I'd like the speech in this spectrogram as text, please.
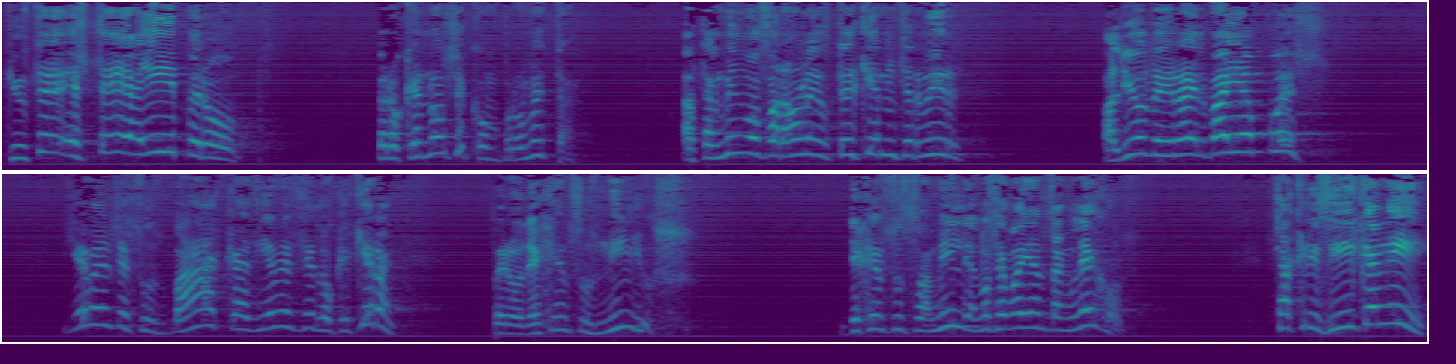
Que usted esté ahí, pero pero que no se comprometa. Hasta el mismo faraón le ustedes quieren servir al Dios de Israel, vayan pues, llévense sus vacas, llévense lo que quieran, pero dejen sus niños, dejen sus familias, no se vayan tan lejos. Sacrifican y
